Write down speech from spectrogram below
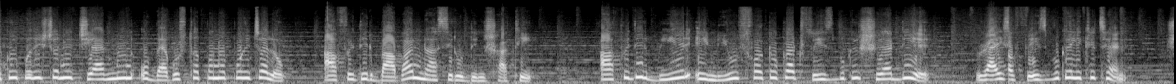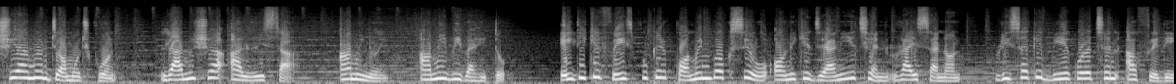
একই প্রতিষ্ঠানের চেয়ারম্যান ও ব্যবস্থাপনা পরিচালক আফ্রিদির বাবা নাসির উদ্দিন সাথী। আফ্রিদির বিয়ের এই নিউজ ফটো কার্ড ফেসবুকে শেয়ার দিয়ে রাইস ফেসবুকে লিখেছেন, সে আমার যমজ বোন, রামিশা আল রিসা, আমি নই, আমি বিবাহিত। এইদিকে ফেসবুকের কমেন্ট বক্সেও অনেকে জানিয়েছেন রাইসানন রিসাকে বিয়ে করেছেন আফ্রিদি।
